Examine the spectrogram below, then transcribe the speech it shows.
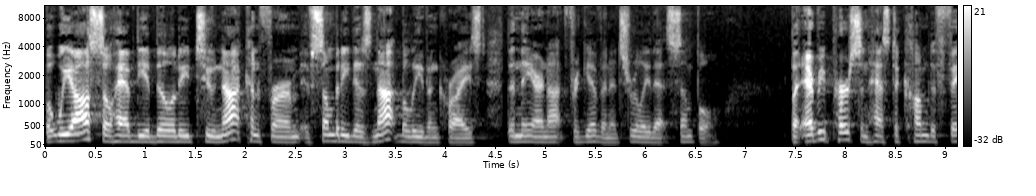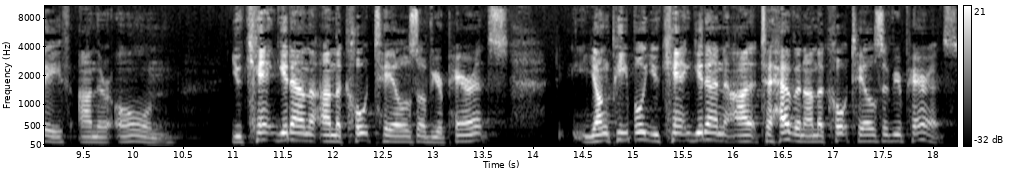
But we also have the ability to not confirm if somebody does not believe in Christ, then they are not forgiven. It's really that simple. But every person has to come to faith on their own. You can't get on the, on the coattails of your parents. Young people, you can't get on, uh, to heaven on the coattails of your parents.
